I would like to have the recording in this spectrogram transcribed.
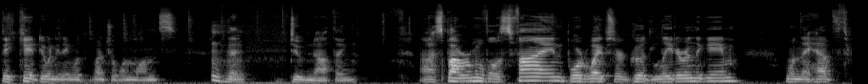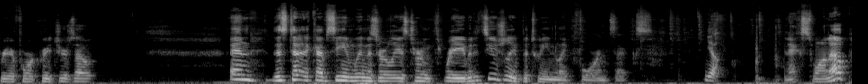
they can't do anything with a bunch of one ones that do nothing. Uh, spot removal is fine. Board wipes are good later in the game when they have three or four creatures out. And this deck I've seen win as early as turn three, but it's usually between like four and six. Yeah. Next one up,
